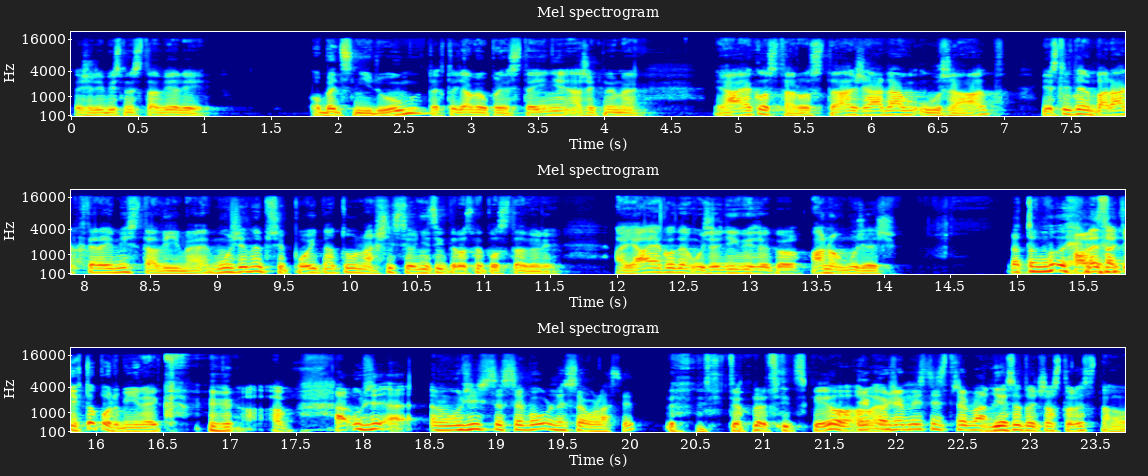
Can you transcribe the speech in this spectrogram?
Takže kdyby jsme stavěli obecní dům, tak to děláme úplně stejně a řekneme, já jako starosta žádám úřad, jestli ten barák, který my stavíme, můžeme připojit na tu naši silnici, kterou jsme postavili. A já jako ten úředník bych řekl, ano, můžeš. No tomu... Ale za těchto podmínek. a, a, už, a můžeš se sebou nesouhlasit? Teoreticky jo, ale jako, že bys třeba... mně se to často nestalo.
